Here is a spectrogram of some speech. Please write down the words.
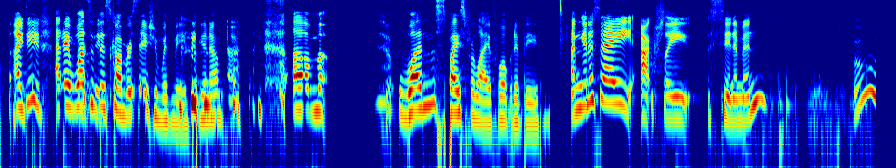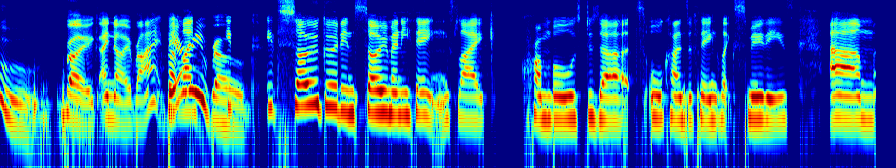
I did. and it wasn't this conversation with me, you know? um, one spice for life, what would it be? I'm going to say actually cinnamon. Ooh. Rogue, I know, right? But Very like, rogue. It, it's so good in so many things, like crumbles, desserts, all kinds of things, like smoothies. Um,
